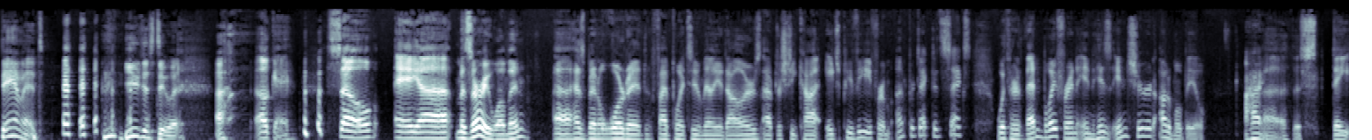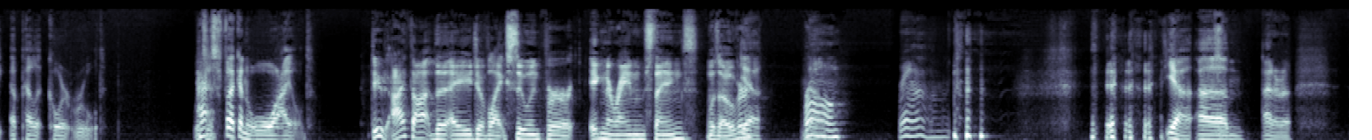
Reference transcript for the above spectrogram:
Damn it. you just do it. Okay. So, a uh, Missouri woman uh, has been awarded $5.2 million after she caught HPV from unprotected sex with her then boyfriend in his insured automobile. I Uh, the state appellate court ruled. Which Ah. is fucking wild. dude, I thought the age of like suing for ignoramus things was over. Yeah. No. Wrong. Wrong. yeah, um, I don't know.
